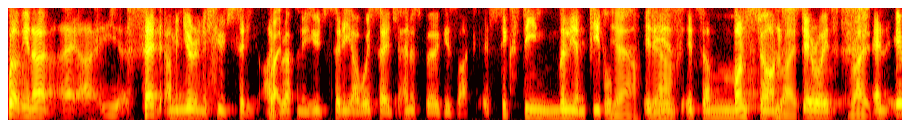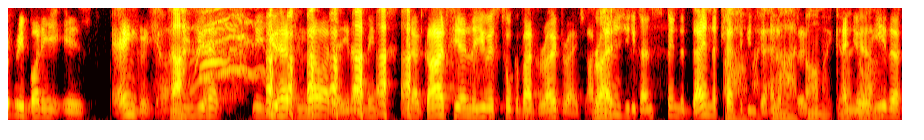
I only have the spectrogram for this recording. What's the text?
Well, you know, I, I said, I mean, you're in a huge city. I Right. grew up in a huge city. I always say Johannesburg is like 16 million people. yeah, It is. yeah, It's a monster on Right. steroids, right. and everybody is angry. I mean, you have you, you have no idea. You know, I mean, you know, guys here in the US talk about road rage. I Right. challenge you to go and spend a day in the traffic oh in my god! Johannesburg. Oh my god! and you'll yeah. either,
